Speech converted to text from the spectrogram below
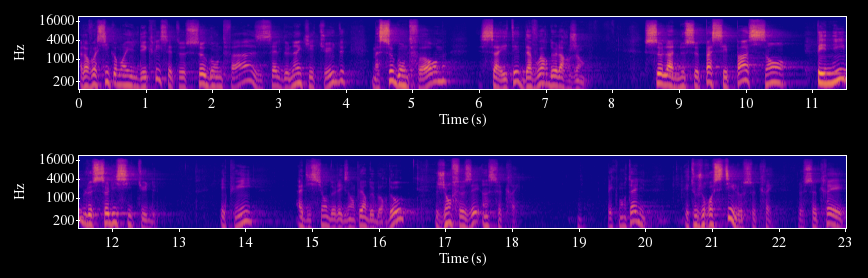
Alors voici comment il décrit cette seconde phase, celle de l'inquiétude. Ma seconde forme, ça a été d'avoir de l'argent. Cela ne se passait pas sans pénible sollicitude. Et puis, addition de l'exemplaire de Bordeaux, j'en faisais un secret. Et que Montaigne est toujours hostile au secret. Le secret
